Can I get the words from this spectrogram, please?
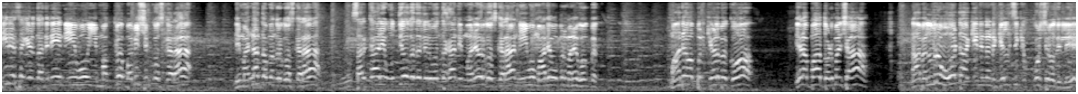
ಸೀರಿಯಸ್ ಆಗಿ ಹೇಳ್ತಾ ಇದೀನಿ ನೀವು ಈ ಮಕ್ಕಳ ಭವಿಷ್ಯಕ್ಕೋಸ್ಕರ, ನಿಮ್ಮ ಅಣ್ಣ ತಮ್ಮಂದ್ರಿಗೋಸ್ಕರ, ಸರ್ಕಾರಿ ಉದ್ಯೋಗದಲ್ಲಿರುವಂತಹ ನಿಮ್ಮ ಮನೆಯವ್ರಿಗೋಸ್ಕರ ನೀವು ಮಾದೇವಪ್ಪನ ಮನೆಗೆ ಹೋಗ್ಬೇಕು. ಮಾದೇವಪ್ಪನ ಕೇಳಬೇಕು, ಏನಪ್ಪಾ ದೊಡ್ಡ ಮನುಷ್ಯ? ನಾವೆಲ್ಲರೂ ಓಟ್ ಹಾಕಿ ನಿನ್ನನ್ನು ಗೆಲ್ಸಿ ಕೂರ್ಸಿರೋದಿಲ್ಲಿ,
